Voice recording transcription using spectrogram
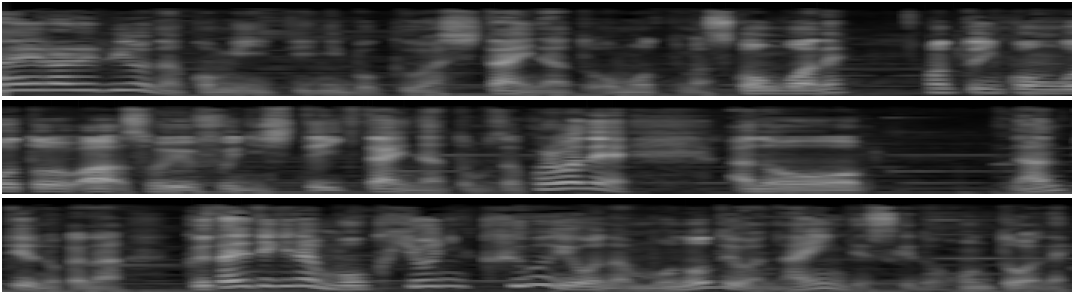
えられるようなコミュニティに僕はしたいなと思ってます。今後はね、本当に今後とはそういう風にしていきたいなと思ってます。これはね、あのーなんていうのかな、具体的な目標に組むようなものではないんですけど、本当はね、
